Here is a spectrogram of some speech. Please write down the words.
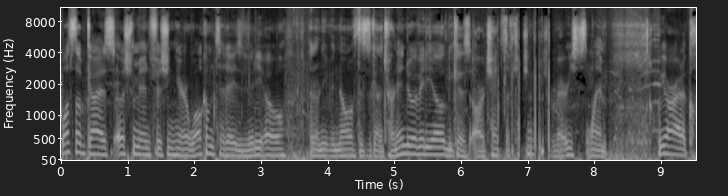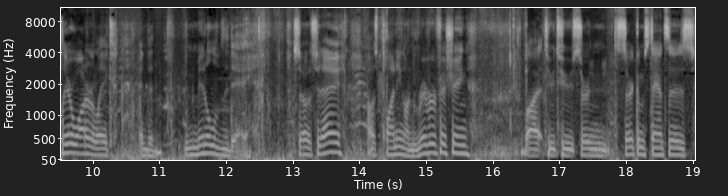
What's up guys, Oceanman Fishing here. Welcome to today's video. I don't even know if this is going to turn into a video because our chances of catching fish are very slim. We are at a Clearwater Lake in the middle of the day. So today I was planning on river fishing, but due to certain circumstances,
